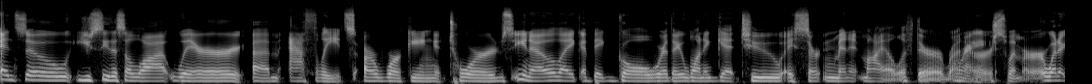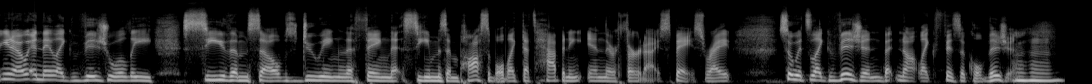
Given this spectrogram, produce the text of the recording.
And so you see this a lot where um, athletes are working towards, you know, like a big goal where they want to get to a certain minute mile if they're a runner or Right. swimmer or whatever, you know, and they like visually see themselves doing the thing that seems impossible. Like that's happening in their third eye space, right? So it's like vision, but not like physical vision. Mhm.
